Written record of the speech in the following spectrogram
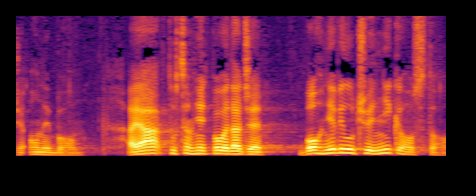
že On je Bohom. A ja tu chcem hneď povedať, že Boh nevylučuje nikoho z toho,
